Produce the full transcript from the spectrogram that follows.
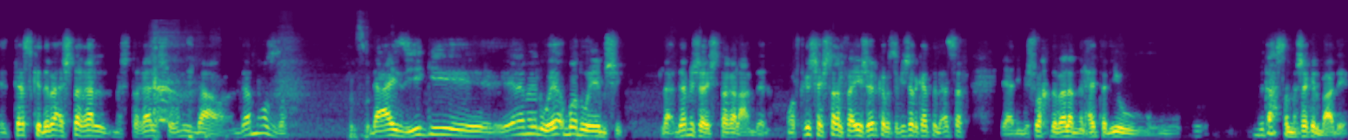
ال task ده بقى اشتغل ما اشتغلش ملوش دعوة. ده موظف. ده عايز يجي يعمل ويقبض ويمشي. لا ده مش هيشتغل عندنا. ما افتكرش هيشتغل في أي شركة بس في شركات للأسف يعني مش واخدة بالها من الحتة دي وبتحصل مشاكل بعدين.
